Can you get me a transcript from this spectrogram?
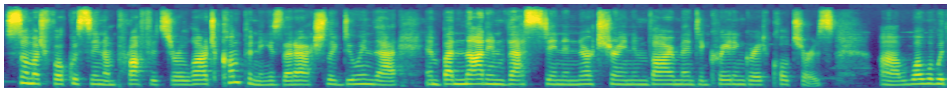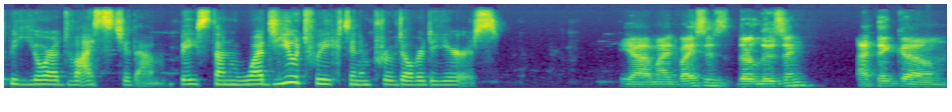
so much focusing on profits or large companies that are actually doing that and but not investing in nurturing environment and creating great cultures? Uh, what would be your advice to them based on what you tweaked and improved over the years? Yeah my advice is they're losing. I think um,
